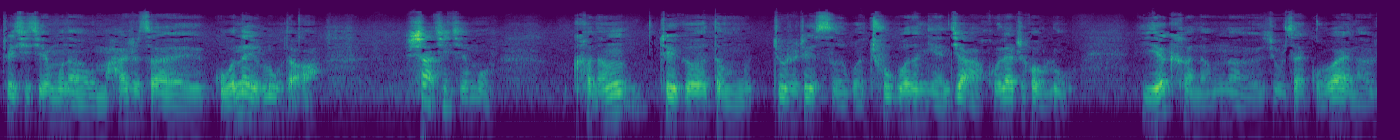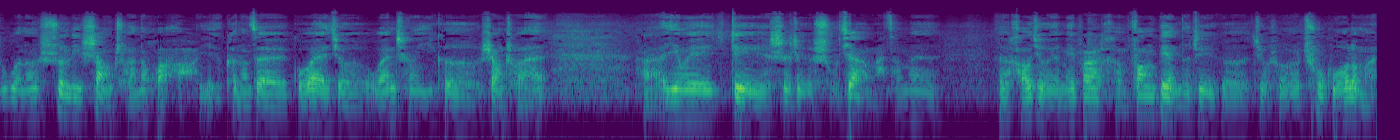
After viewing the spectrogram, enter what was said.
这期节目呢，我们还是在国内录的啊。下期节目可能这个等就是这次我出国的年假回来之后录，也可能呢就是在国外呢，如果能顺利上传的话啊，也可能在国外就完成一个上传。啊，因为这也是这个暑假嘛，咱们呃好久也没法很方便的这个就说出国了嘛。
